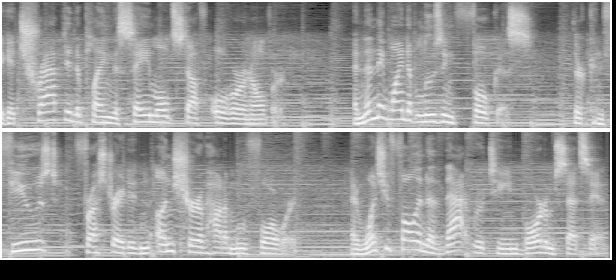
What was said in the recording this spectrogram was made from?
They get trapped into playing the same old stuff over and over. And then they wind up losing focus. They're confused, frustrated, and unsure of how to move forward. And once you fall into that routine, boredom sets in.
